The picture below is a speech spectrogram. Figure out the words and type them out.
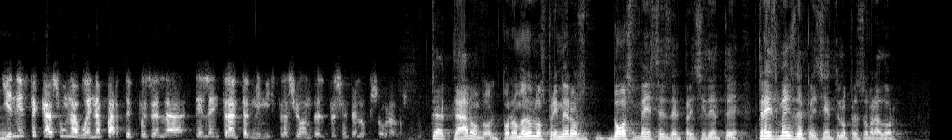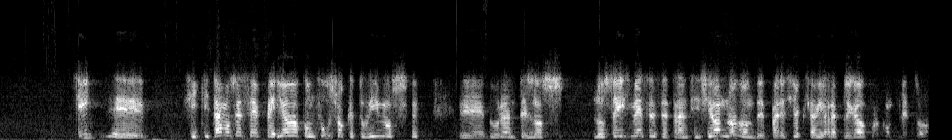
y en este caso una buena parte pues de la, de la entrante administración del presidente López Obrador. Claro, por lo menos los primeros dos meses del presidente, tres meses del presidente López Obrador. Sí, eh, si quitamos ese periodo confuso que tuvimos eh, durante los los seis meses de transición, ¿no? Donde parecía que se había replegado por completo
